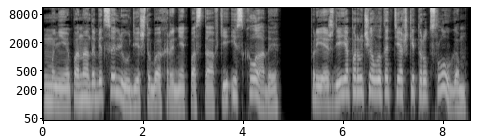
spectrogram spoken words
«Мне понадобятся люди, чтобы охранять поставки и склады», Прежде я поручал этот тяжкий труд слугам,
